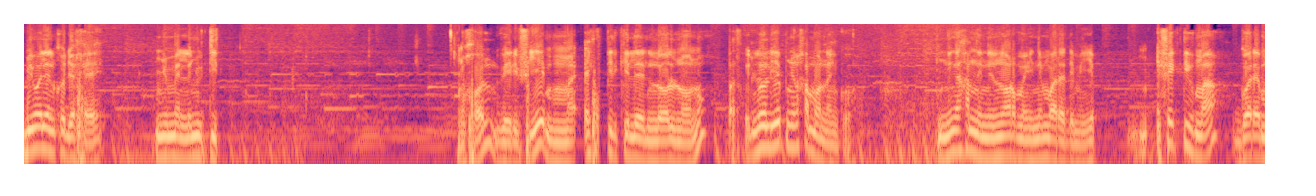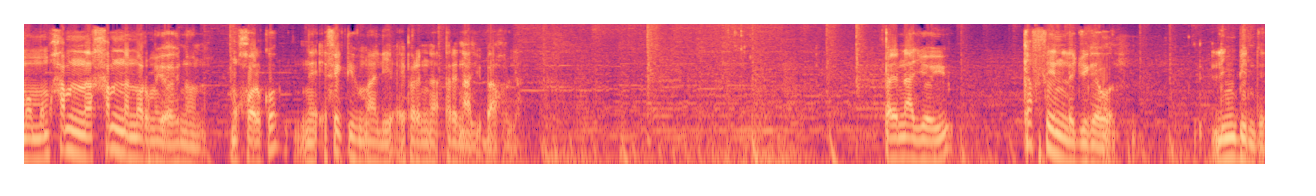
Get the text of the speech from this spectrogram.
Bi ma ko ñu mel ñu vérifier ma expliquer parce que loolu yëpp ñun xamoon nañ ko. Ñi nga xam ne ni normes yi ni mu effectivement Gorée moom moom xam norme yooyu noonu. Mu xool ko effectivement lii ay parrainage yu la parrainage yooyu Kaffrine la jóge woon. Liñ bind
